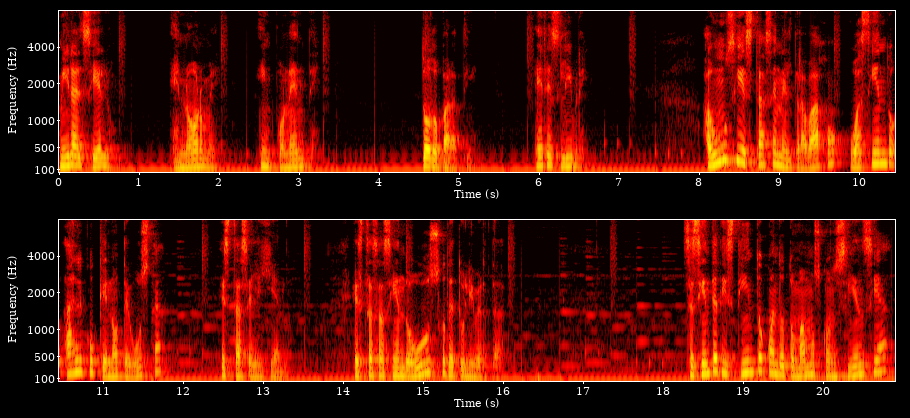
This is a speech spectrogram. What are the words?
Mira el cielo, enorme, imponente. Todo para ti. Eres libre. Aun si estás en el trabajo o haciendo algo que no te gusta, estás eligiendo. Estás haciendo uso de tu libertad. Se siente distinto cuando tomamos conciencia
